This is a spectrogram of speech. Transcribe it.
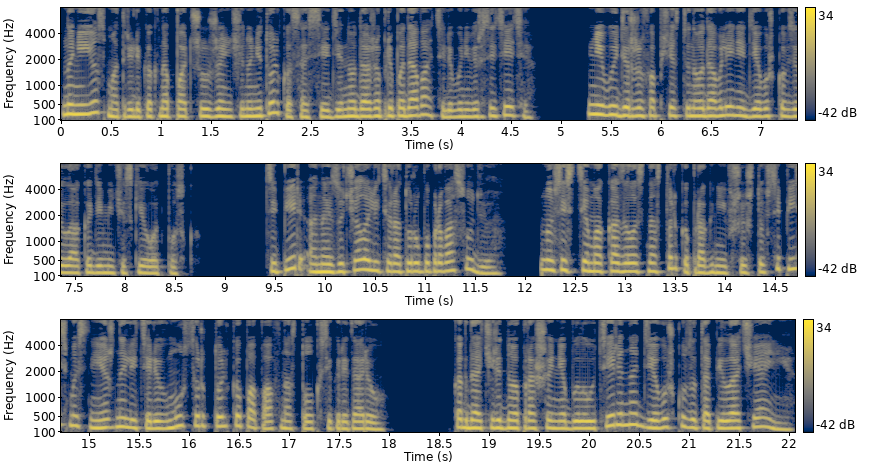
На нее смотрели как на падшую женщину не только соседи, но даже преподаватели в университете. Не выдержав общественного давления, девушка взяла академический отпуск. Теперь она изучала литературу по правосудию, но система оказалась настолько прогнившей, что все письма Снежной летели в мусор, только попав на стол к секретарю. Когда очередное прошение было утеряно, девушку затопило отчаяние,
